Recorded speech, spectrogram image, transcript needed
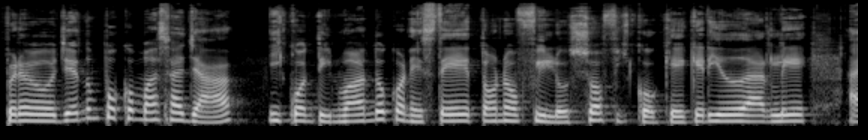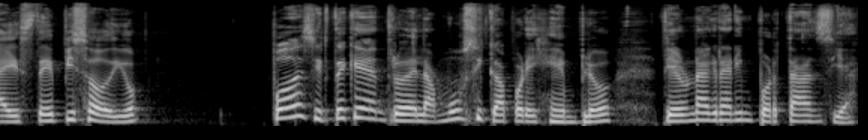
Pero yendo un poco más allá y continuando con este tono filosófico que he querido darle a este episodio, puedo decirte que dentro de la música, por ejemplo, tiene una gran importancia.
